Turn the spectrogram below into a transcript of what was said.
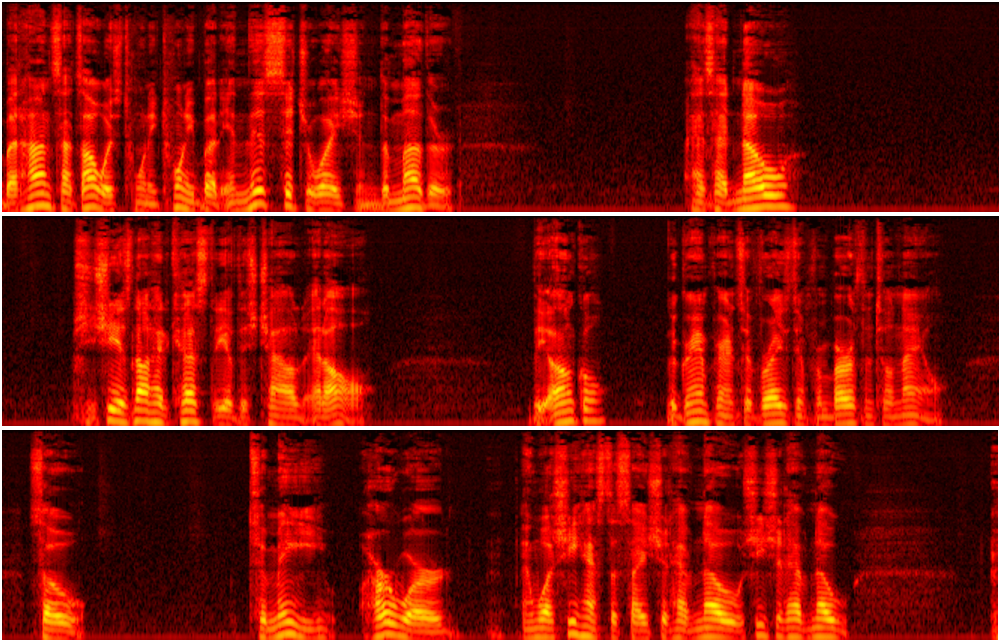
but hindsight's always 2020 but in this situation the mother has had no she, she has not had custody of this child at all. The uncle the grandparents have raised him from birth until now. So to me her word and what she has to say should have no she should have no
